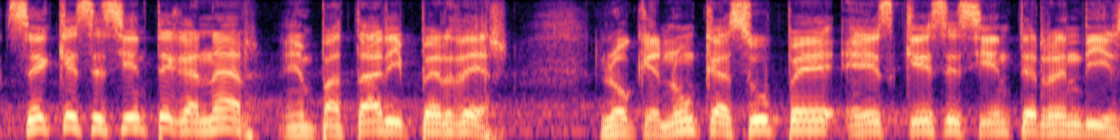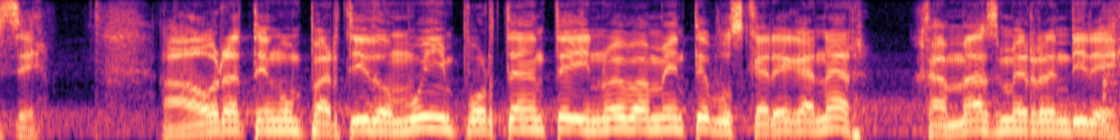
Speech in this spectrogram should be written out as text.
Sé que se siente ganar, empatar y perder. Lo que nunca supe es que se siente rendirse. Ahora tengo un partido muy importante y nuevamente buscaré ganar. Jamás me rendiré.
